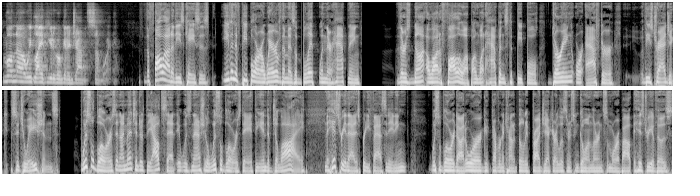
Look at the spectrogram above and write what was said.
well, no, we'd like you to go get a job at Subway. The fallout of these cases, even if people are aware of them as a blip when they're happening, there's not a lot of follow up on what happens to people during or after these tragic situations. Whistleblowers, and I mentioned at the outset, it was National Whistleblowers Day at the end of July. And the history of that is pretty fascinating. Whistleblower.org, Government Accountability Project. Our listeners can go and learn some more about the history of those,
